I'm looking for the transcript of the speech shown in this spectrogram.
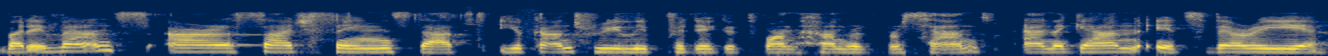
But events are such things that you can't really predict it 100%. And again, it's very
